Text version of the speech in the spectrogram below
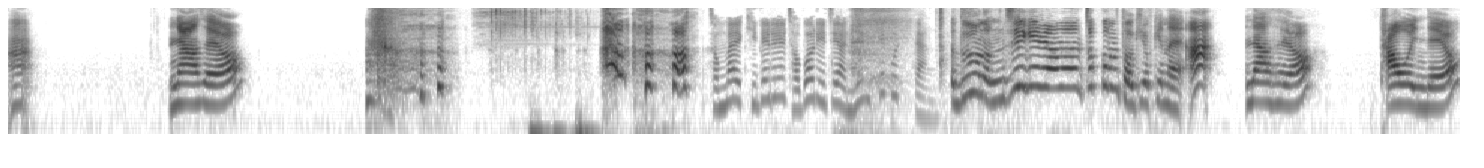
응. 안녕하세요. 정말 기대를 저버리지 않는 세고땅. 눈 움직이면은 조금 더 귀엽긴 해. 아! 안녕하세요. 다오인데요?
